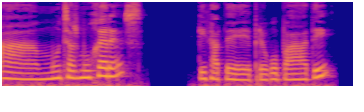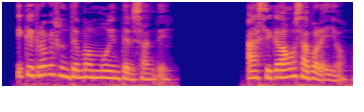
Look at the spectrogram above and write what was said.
a muchas mujeres quizá te preocupa a ti y que creo que es un tema muy interesante. Así que vamos a por ello.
